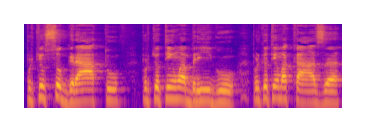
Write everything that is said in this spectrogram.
porque eu sou grato, porque eu tenho um abrigo, porque eu tenho uma casa,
